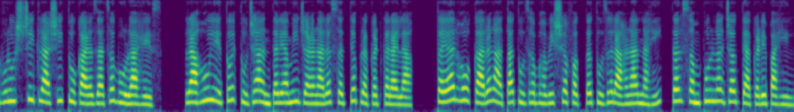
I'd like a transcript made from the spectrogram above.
वृश्चिक राशी तू काळजाचं गुळ आहेस. राहू येतोय तुझ्या अंतर्यामी जळणारं सत्य प्रकट करायला. तयार हो कारण आता तुझं भविष्य फक्त तुझं राहणार नाही तर संपूर्ण जग त्याकडे पाहिल.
